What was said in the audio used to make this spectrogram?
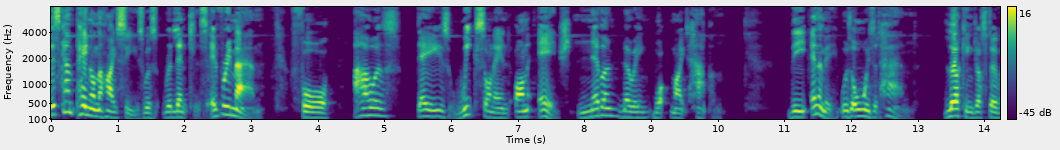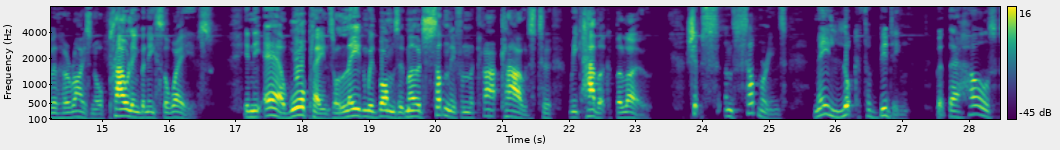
This campaign on the high seas was relentless. Every man, for hours, days, weeks on end, on edge, never knowing what might happen. The enemy was always at hand lurking just over the horizon or prowling beneath the waves. In the air, warplanes laden with bombs emerge suddenly from the cl- clouds to wreak havoc below. Ships and submarines may look forbidding, but their hulls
